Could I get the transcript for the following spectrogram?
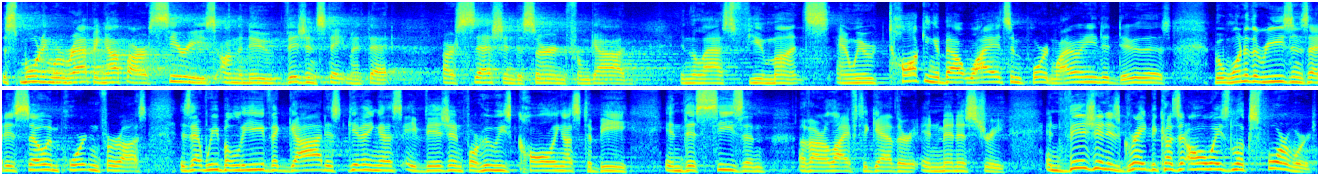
This morning, we're wrapping up our series on the new vision statement that our session discerned from God in the last few months. And we were talking about why it's important. Why do we need to do this? But one of the reasons that is so important for us is that we believe that God is giving us a vision for who He's calling us to be in this season of our life together in ministry. And vision is great because it always looks forward.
